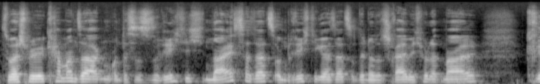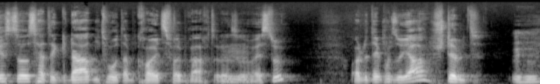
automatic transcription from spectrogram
Zum Beispiel kann man sagen, und das ist ein richtig nicer Satz und richtiger Satz, und den unterschreibe ich hundertmal, Christus hat den Gnadentod am Kreuz vollbracht oder so, Mhm. weißt du? Und dann denkt man so, ja, stimmt. Mhm.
